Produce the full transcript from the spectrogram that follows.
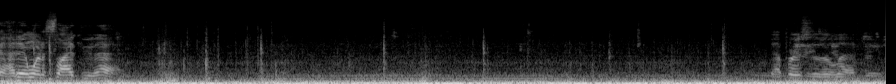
Yeah, I didn't want to slide through that. That person to the left. dude.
